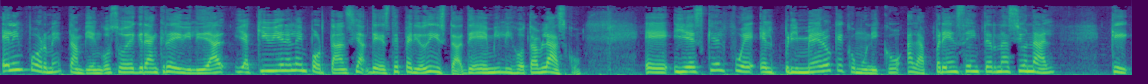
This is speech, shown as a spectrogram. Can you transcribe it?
El informe también gozó de gran credibilidad y aquí viene la importancia de este periodista, de Emily J. Blasco. Eh, y es que él fue el primero que comunicó a la prensa internacional que,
